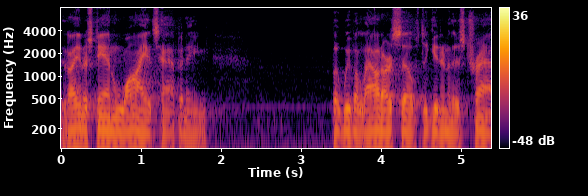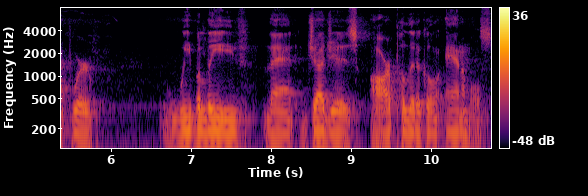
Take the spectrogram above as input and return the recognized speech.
and i understand why it's happening but we've allowed ourselves to get into this trap where we believe that judges are political animals.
